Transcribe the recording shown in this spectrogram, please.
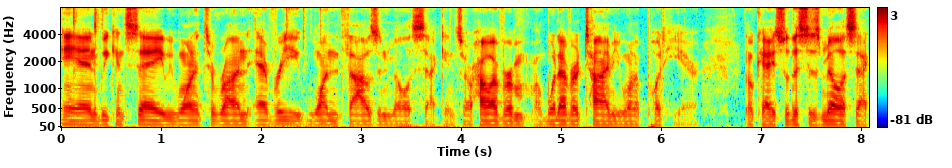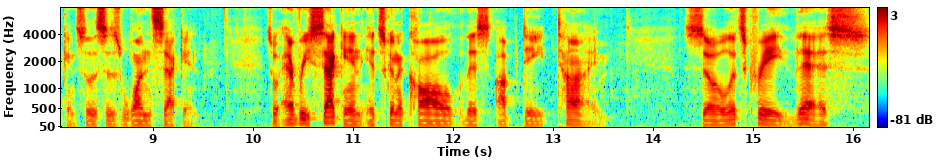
And we can say we want it to run every 1,000 milliseconds or however, whatever time you want to put here. Okay, so this is milliseconds, so this is one second. So every second, it's going to call this update time. So let's create this.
